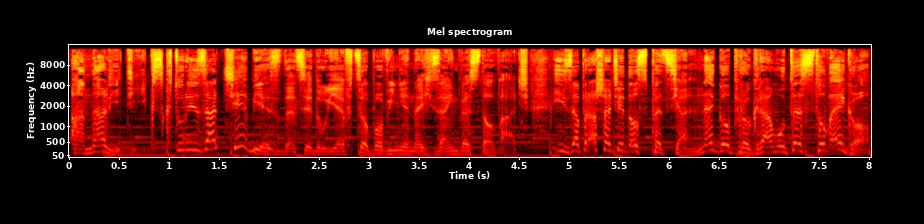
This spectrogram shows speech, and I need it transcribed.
Analytics, który za ciebie zdecyduje, w co powinieneś zainwestować i zaprasza cię do specjalnego programu testowego.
